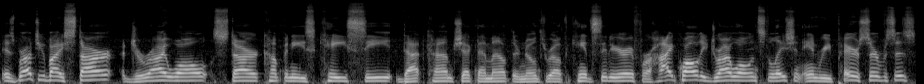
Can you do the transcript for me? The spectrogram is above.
is brought to you by Star Drywall, Star Companies KC.com. Check them out. They're known throughout the Kansas City area for high quality drywall installation and repair services.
